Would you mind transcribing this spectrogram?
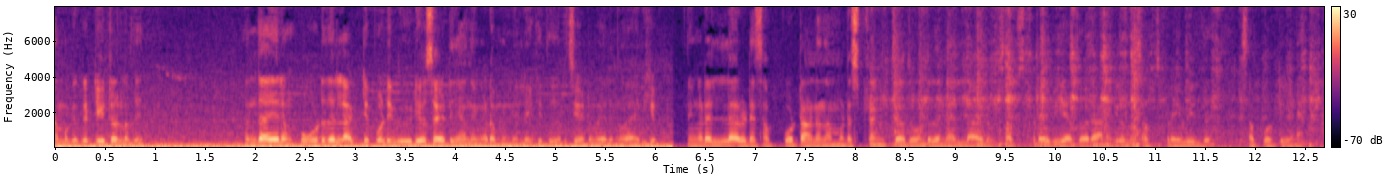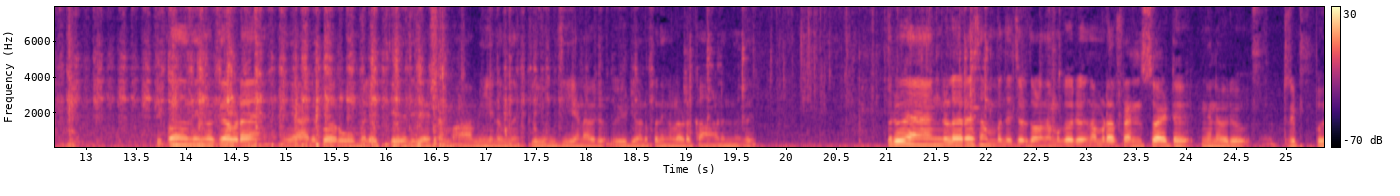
നമുക്ക് കിട്ടിയിട്ടുള്ളത്. എന്തായാലും കൂടുതൽ അടിപൊളി വീഡിയോസ് ആയിട്ട് ഞാൻ നിങ്ങളുടെ മുന്നിലേക്ക് തീർച്ചയായിട്ടും വരുന്നതായിരിക്കും. നിങ്ങളുടെ എല്ലാവരുടെയും സപ്പോർട്ടാണ് നമ്മുടെ സ്ട്രെങ്ത് അതുകൊണ്ട് തന്നെ എല്ലാവരും സബ്സ്ക്രൈബ് ചെയ്യാത്തവരാണെങ്കിൽ ഒന്ന് സബ്സ്ക്രൈബ് ചെയ്ത് സപ്പോർട്ട് ചെയ്യണേ. ഇപ്പോൾ നിങ്ങൾക്ക് അവിടെ ഞാനിപ്പോൾ റൂമിൽ എത്തിയതിന് ശേഷം ആ മീനൊന്ന് ക്ലീൻ ചെയ്യണ ഒരു വീഡിയോ ആണ് ഇപ്പോൾ നിങ്ങളവിടെ കാണുന്നത്. ഒരു ആംഗിളറെ സംബന്ധിച്ചിടത്തോളം നമുക്കൊരു നമ്മുടെ ഫ്രണ്ട്സുമായിട്ട് ഇങ്ങനെ ഒരു ട്രിപ്പ്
